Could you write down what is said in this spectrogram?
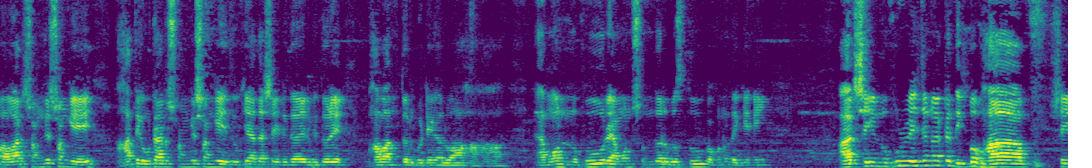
পাওয়ার সঙ্গে সঙ্গে, হাতে ওঠার সঙ্গে সঙ্গে দুখিয়া দাসের হৃদয়ের ভিতরে ভাবান্তর ঘটে গেল। আহা, হা এমন নুপুর, এমন সুন্দর বস্তু কখনো দেখিনি। আর সেই নুপুরের যেন একটা দিব্য ভাব। সেই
